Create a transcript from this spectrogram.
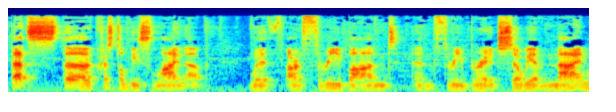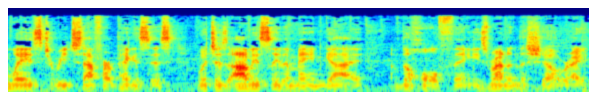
that's the Crystal Beast lineup with our three Bond and three Bridge. So we have nine ways to reach Sapphire Pegasus, which is obviously the main guy of the whole thing. He's running the show, right?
